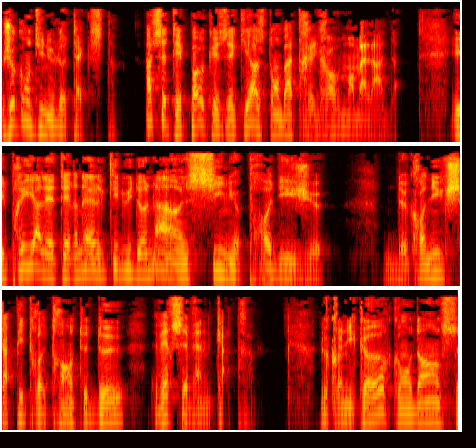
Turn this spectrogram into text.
Je continue le texte. À cette époque, Ézéchias tomba très gravement malade. Il pria l'Éternel qui lui donna un signe prodigieux. De Chroniques chapitre 32, verset 24. Le chroniqueur condense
